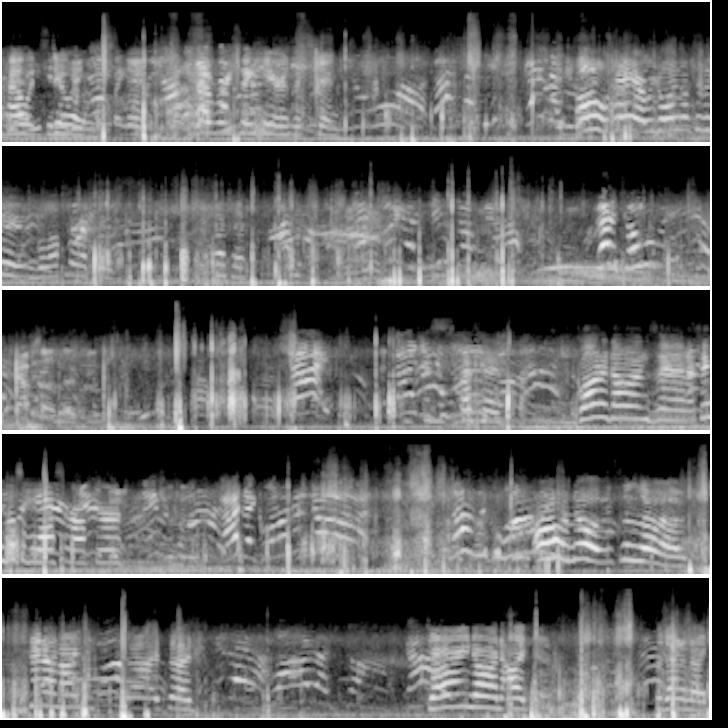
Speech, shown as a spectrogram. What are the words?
about how it's doing. Everything here is extinct. Oh, hey, are we going up to the Velociraptor? Okay. Okay. Iguanodons and I think that's a Velociraptor. Oh no, this is a Deinonychus. Yeah, it's a Deinonychus. It's a Deinonychus. I.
